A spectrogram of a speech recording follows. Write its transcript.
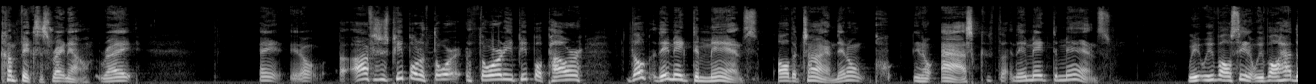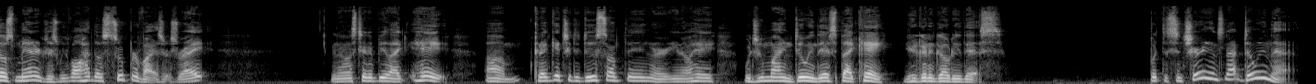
come fix this right now, right? And, you know, officers, people in authority, people of power, they they make demands all the time. They don't, you know, ask. They make demands. We, we've all seen it. We've all had those managers. We've all had those supervisors, right? You know, instead of be like, hey, um, can I get you to do something? Or, you know, hey, would you mind doing this? Like, hey, you're going to go do this. But the centurion's not doing that.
